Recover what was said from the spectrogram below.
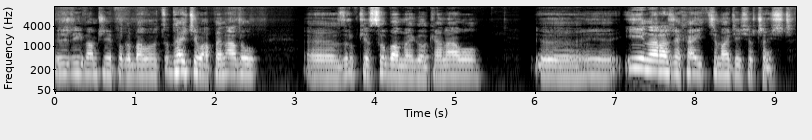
Jeżeli Wam się nie podobało, to dajcie łapę na dół. Zróbcie suba mojego kanału. Y, I na razie hej, trzymajcie się, cześć.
